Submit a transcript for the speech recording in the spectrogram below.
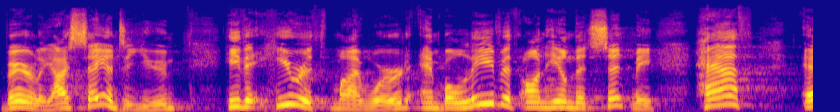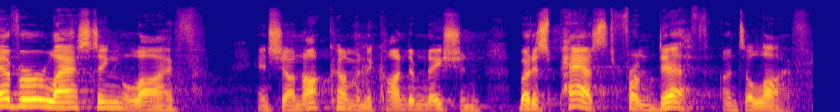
verily, I say unto you, he that heareth my word and believeth on him that sent me hath everlasting life, and shall not come into condemnation, but is passed from death unto life.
